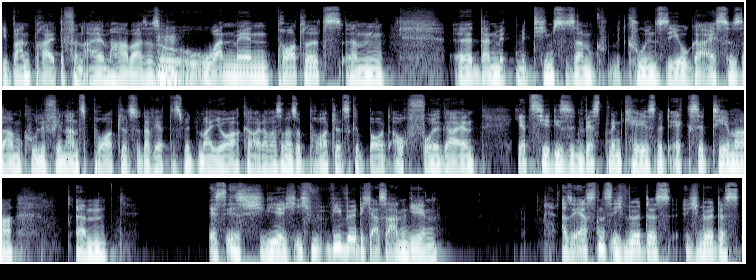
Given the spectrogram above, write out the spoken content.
die Bandbreite von allem habe. Also so mhm. One-Man-Portals, ähm, äh, dann mit, mit Teams zusammen, mit coolen SEO-Guys zusammen, coole Finanzportals oder wir hatten es mit Mallorca oder was immer so Portals gebaut, auch voll geil. Jetzt hier dieses Investment-Case mit Exit-Thema. Ähm, es ist schwierig. Ich, wie würde ich das angehen? Also erstens, ich würde es, ich würde es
